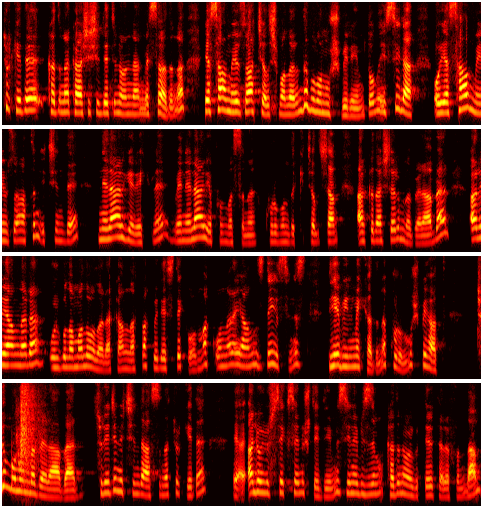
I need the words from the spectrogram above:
Türkiye'de kadına karşı şiddetin önlenmesi adına yasal mevzuat çalışmalarında bulunmuş biriyim. Dolayısıyla o yasal mevzuatın içinde neler gerekli ve neler yapılmasını kurumundaki çalışan arkadaşlarımla beraber arayanlara uygulamalı olarak anlatmak ve destek olmak, onlara yalnız değilsiniz diyebilmek adına kurulmuş bir hat. Tüm bununla beraber sürecin içinde aslında Türkiye'de e, Alo 183 dediğimiz yine bizim kadın örgütleri tarafından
